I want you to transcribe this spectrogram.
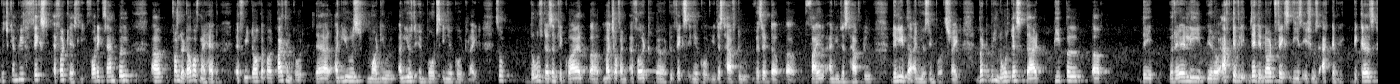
which can be fixed effortlessly. For example, uh, from the top of my head, if we talk about Python code, there are unused module, unused imports in your code, right? So those doesn't require uh, much of an effort uh, to fix in your code. You just have to visit the uh, file and you just have to delete the unused imports, right? But we noticed that people, uh, they rarely, you know, actively, they did not fix these issues actively because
